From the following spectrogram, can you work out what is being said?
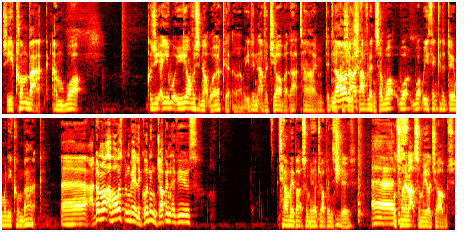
So you come back, and what? Because you, you you're obviously not working at the moment. You didn't have a job at that time, did you? No, you were travelling. So what, what what were you thinking of doing when you come back? Uh, I don't know. I've always been really good in job interviews. Tell me about some of your job interviews. Uh, or just- tell me about some of your jobs.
